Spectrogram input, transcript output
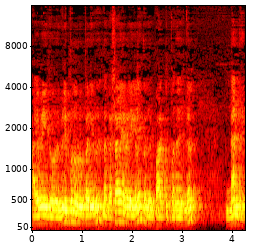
ஆகவே இது ஒரு விழிப்புணர்வு பதிவு. இந்த கஷாய வகைகளை கொஞ்சம் பார்த்து பருகுங்கள். நன்றி.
